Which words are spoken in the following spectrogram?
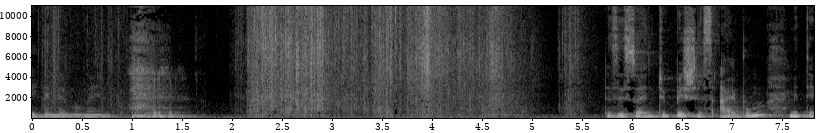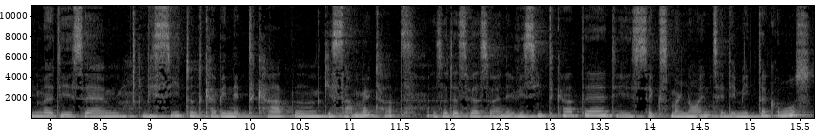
disfruten del momento. Das ist so ein typisches Album, mit dem man diese Visit- und Kabinettkarten gesammelt hat. Also das wäre so eine Visitkarte, die ist 6 mal 9 cm groß,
